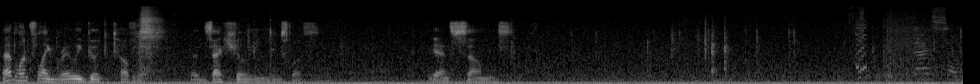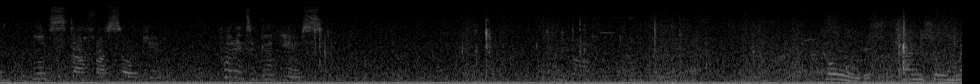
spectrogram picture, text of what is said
That looks like really good cover. but It's actually useless against zombies. That's some good stuff I sold you. Put it to good use. Called it Chainsaw Massacre.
